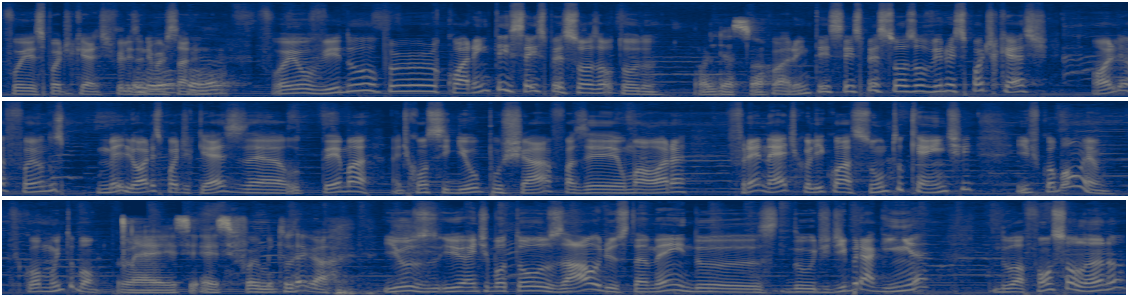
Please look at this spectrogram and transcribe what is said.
Foi esse podcast, Feliz Aniversário. né? Foi ouvido por 46 pessoas ao todo. Olha só. 46 pessoas ouviram esse podcast. Olha, foi um dos melhores podcasts. É, o tema a gente conseguiu puxar, fazer uma hora frenético ali com assunto quente e ficou bom mesmo. Ficou muito bom. É, esse, esse foi muito legal. E, os- e a gente botou os áudios também dos, do Didi Braguinha, do Afonso Solano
